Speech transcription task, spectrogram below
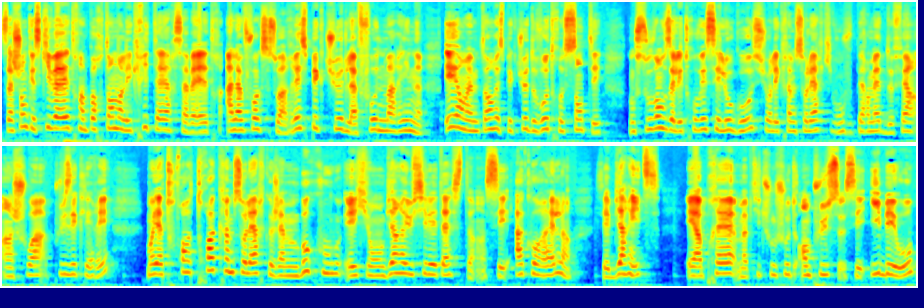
Sachant que ce qui va être important dans les critères, ça va être à la fois que ce soit respectueux de la faune marine et en même temps respectueux de votre santé. Donc souvent, vous allez trouver ces logos sur les crèmes solaires qui vont vous permettre de faire un choix plus éclairé. Moi, il y a trois, trois crèmes solaires que j'aime beaucoup et qui ont bien réussi les tests. C'est Acorel, c'est Biarritz. Et après, ma petite chouchoute en plus, c'est IBO.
